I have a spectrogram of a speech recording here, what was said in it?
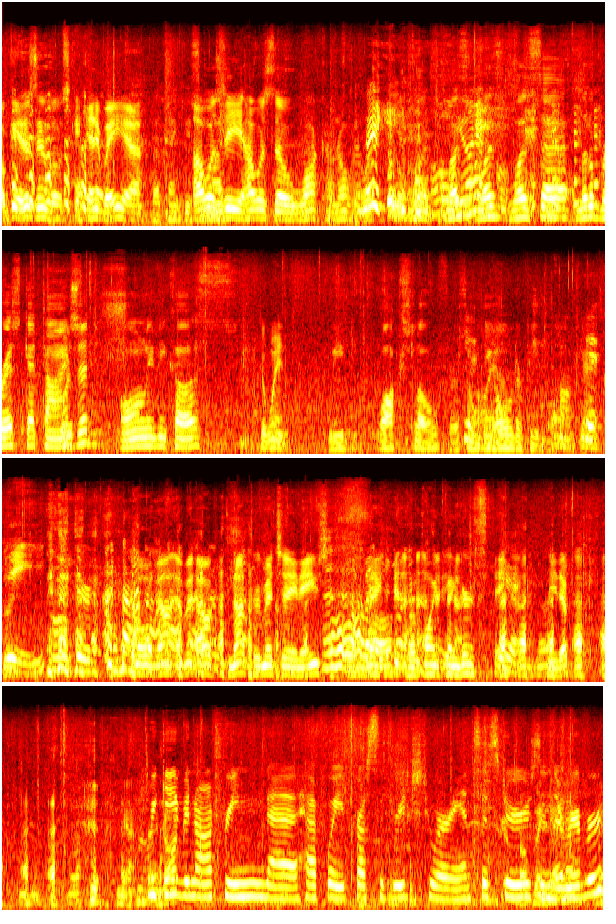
okay. That's in those. Anyway, yeah. But thank you so How was much. the How was the walk on over? Was, was, was uh, a little brisk at times. Was it? Only because The wind. We walk slow for some of the older people. Okay. Good. No, not, I mean, oh, not to mention any names. No point fingers. Meet up. We gave an offering uh, halfway across the bridge to our ancestors in the river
